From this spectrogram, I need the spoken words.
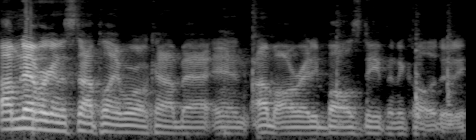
I'm never gonna stop playing Mortal Kombat, and I'm already balls deep into Call of Duty.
